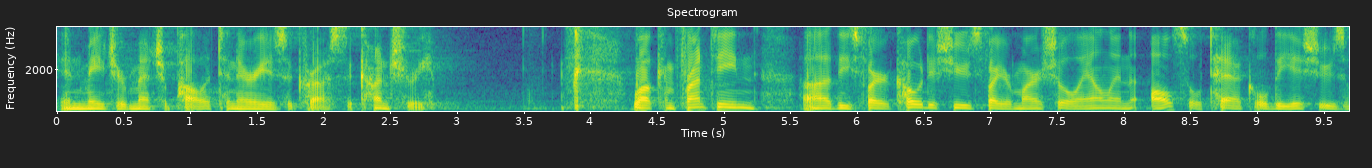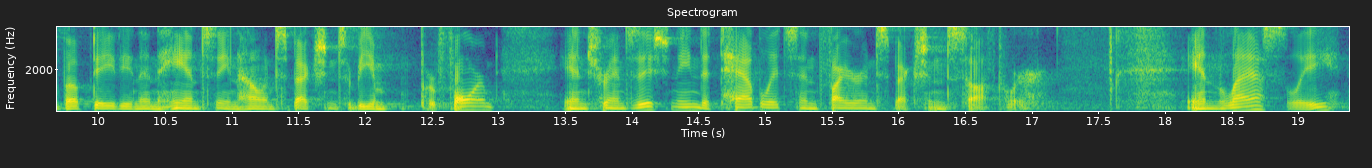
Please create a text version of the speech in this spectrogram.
in major metropolitan areas across the country. While confronting uh, these fire code issues, Fire Marshal Allen also tackled the issues of updating and enhancing how inspections are being performed and transitioning to tablets and fire inspection software. And lastly,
